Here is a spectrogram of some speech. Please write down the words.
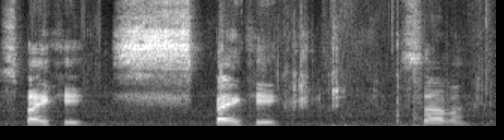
Spanky. Spanky. Seven.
